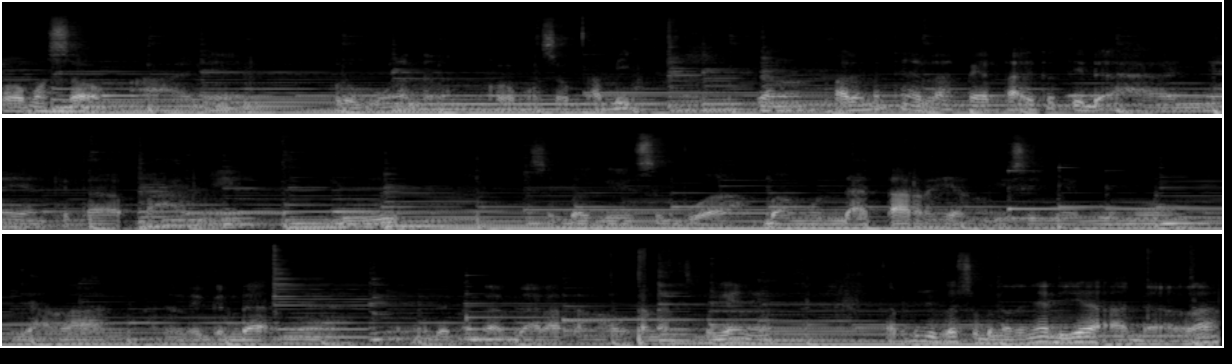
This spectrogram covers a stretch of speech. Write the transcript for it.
chromosome. Nah, ini berhubungan dengan kromosom. Tapi yang paling penting adalah peta itu tidak hanya yang kita pahami dulu sebagai sebuah bangun datar yang isinya gunung, jalan, ada legendanya, dan ada daratan, lautan dan sebagainya. Tapi juga sebenarnya dia adalah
